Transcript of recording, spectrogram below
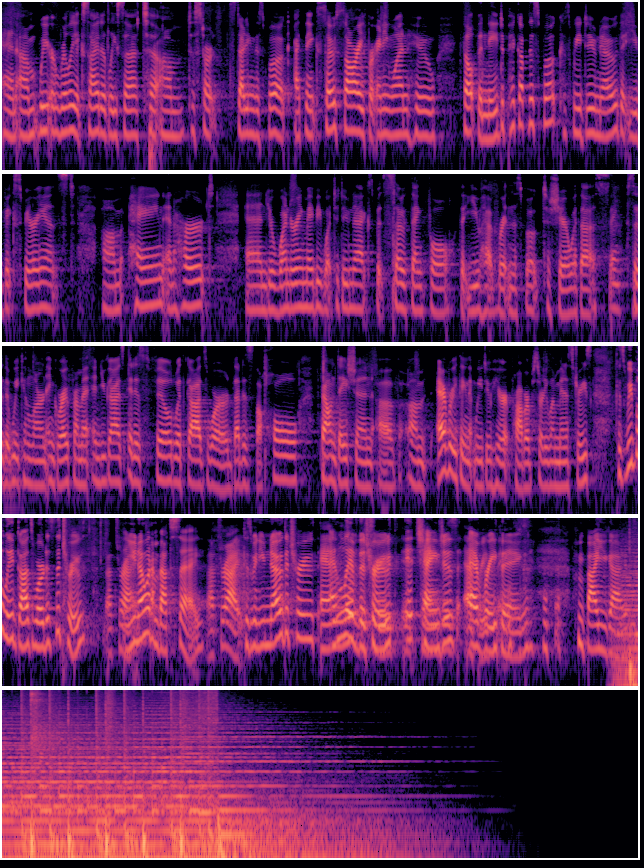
And um, we are really excited, Lysa, to, um, to start studying this book. I think so sorry for anyone who felt the need to pick up this book because we do know that you've experienced um, pain and hurt and you're wondering maybe what to do next, but so thankful that you have written this book to share with us Thank so you. that we can learn and grow from it. And you guys, it is filled with God's word. That is the whole foundation of um, everything that we do here at Proverbs 31 Ministries because we believe God's word is the truth. That's And you know what I'm about to say. That's right. Because when you know the truth And and, live live the the truth, truth, it changes changes everything. Bye, you guys.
